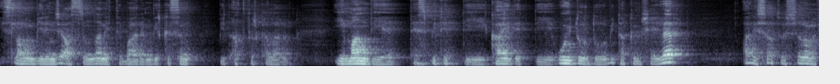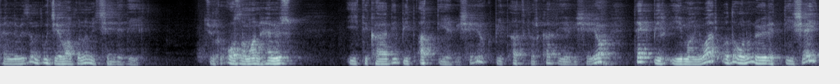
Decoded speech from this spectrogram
İslam'ın birinci asrından itibaren bir kısım bid'at fırkaların iman diye tespit ettiği, kaydettiği, uydurduğu bir takım şeyler Aleyhisselatü Vesselam Efendimizin bu cevabının içinde değil. Çünkü o zaman henüz itikadi bid'at diye bir şey yok. Bid'at fırka diye bir şey yok. Tek bir iman var. O da onun öğrettiği şey.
